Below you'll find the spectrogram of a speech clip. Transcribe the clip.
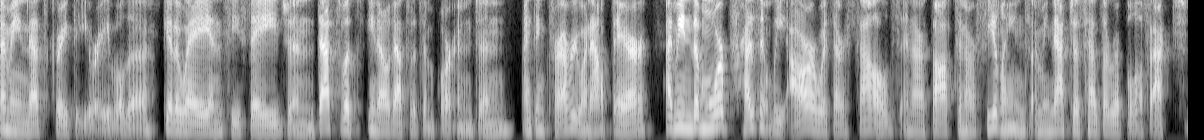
I mean, that's great that you were able to get away and see Sage. And that's what's, you know, that's what's important. And I think for everyone out there, I mean, the more present we are with ourselves and our thoughts and our feelings, I mean, that just has a ripple effect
